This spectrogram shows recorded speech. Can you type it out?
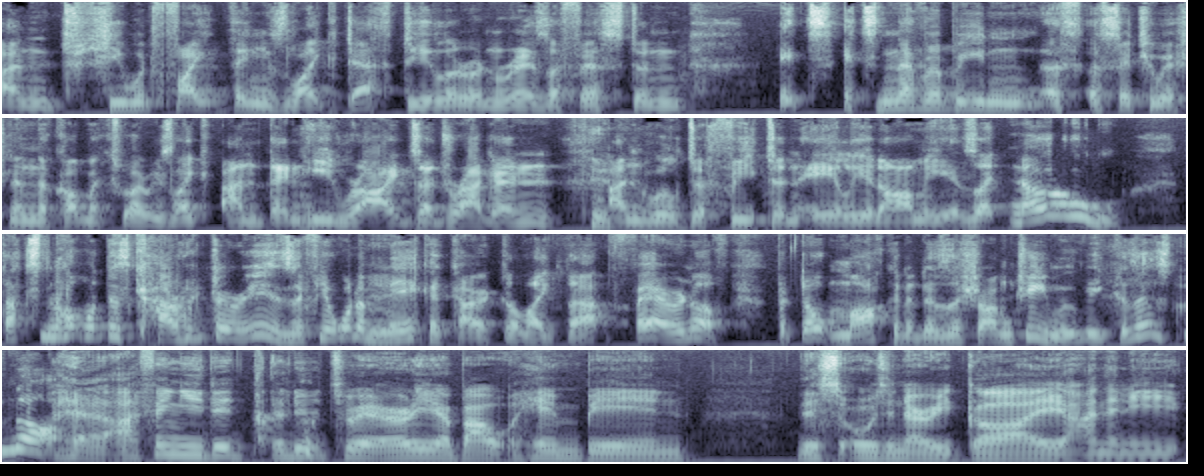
And he would fight things like Death Dealer and Razor Fist and it's it's never been a, a situation in the comics where he's like, and then he rides a dragon and will defeat an alien army. It's like, no, that's not what this character is. If you want to make a character like that, fair enough, but don't market it as a Shang Chi movie because it's not. Yeah, I think you did allude to it earlier about him being this ordinary guy and then he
